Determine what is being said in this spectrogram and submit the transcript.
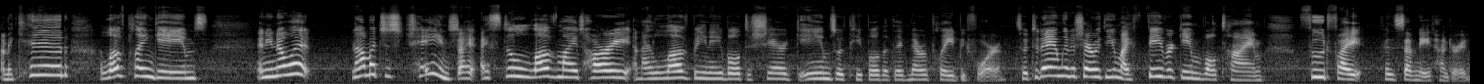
I'm a kid, I love playing games, and you know what? Not much has changed. I, I still love my Atari and I love being able to share games with people that they've never played before. So today I'm going to share with you my favorite game of all time, Food Fight for the 7800.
